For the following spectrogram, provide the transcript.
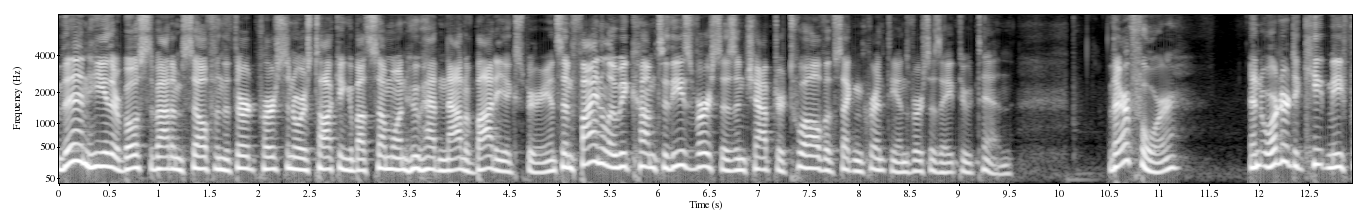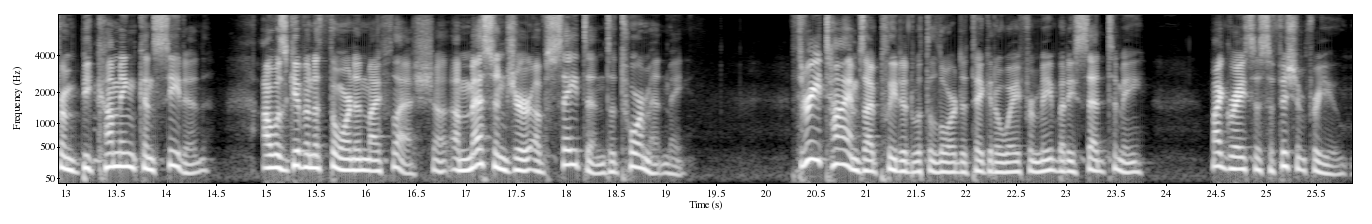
Then he either boasts about himself in the third person or is talking about someone who had an out of body experience. And finally, we come to these verses in chapter 12 of 2 Corinthians, verses 8 through 10. Therefore, in order to keep me from becoming conceited, I was given a thorn in my flesh, a messenger of Satan to torment me. Three times I pleaded with the Lord to take it away from me, but he said to me, My grace is sufficient for you,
